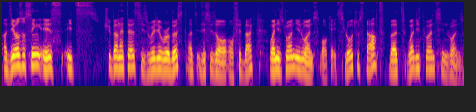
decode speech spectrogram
uh, the other thing is it's Kubernetes is really robust. This is our, our, feedback. When it runs, it runs. Okay, it's slow to start, but when it runs, it runs.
